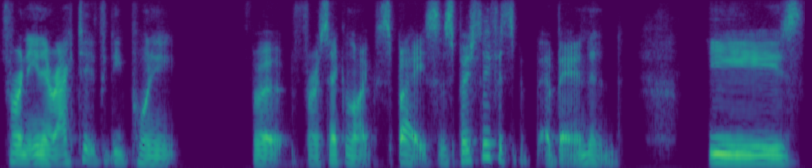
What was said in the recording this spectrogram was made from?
for an interactivity point for for a second like space, especially if it's abandoned, is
